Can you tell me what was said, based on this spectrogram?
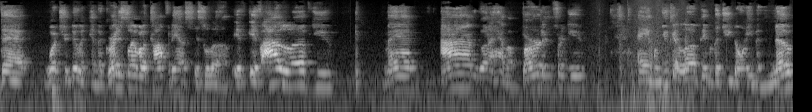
that what you're doing. And the greatest level of confidence is love. If if I love you, man, I'm to have a burden for you. And when you can love people that you don't even know,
